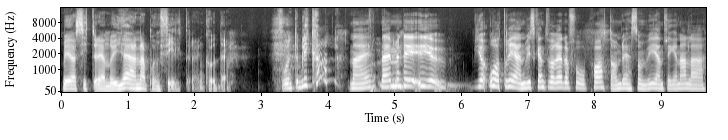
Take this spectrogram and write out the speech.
men jag sitter ändå gärna på en filt eller en kudde. Får inte bli kall. Nej, nej men det är ju, ja, återigen, vi ska inte vara rädda för att prata om det som vi egentligen alla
